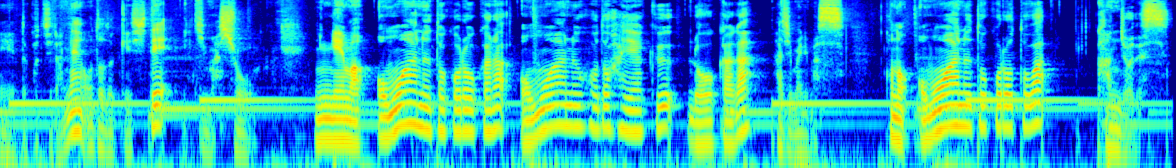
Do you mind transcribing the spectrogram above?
えー、とこちらねお届けしていきましょう。人間は思わぬところから思わぬほど早く老化が始まります。この思わぬところとは感情です。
